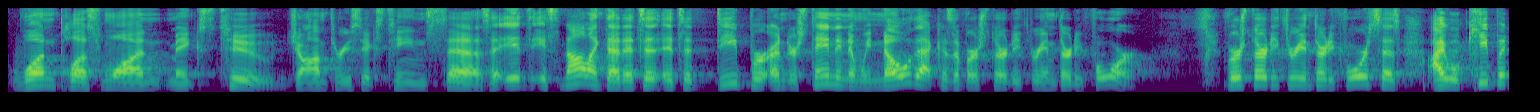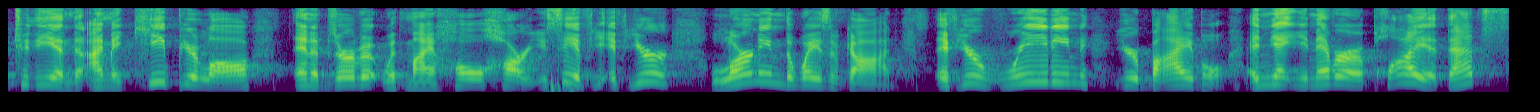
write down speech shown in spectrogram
one plus one makes two. John 3.16 says. It, it's not like that. It's a, it's a deeper understanding, and we know that because of verse 33 and 34. Verse 33 and 34 says, I will keep it to the end, that I may keep your law and observe it with my whole heart. You see, if, if you're learning the ways of God, if you're reading your Bible, and yet you never apply it, that's,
